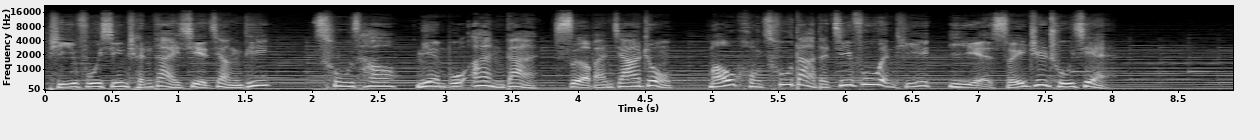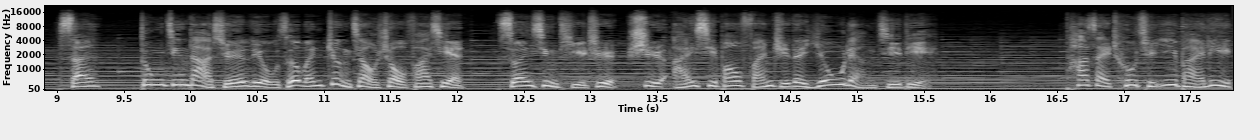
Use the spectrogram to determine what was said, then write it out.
皮肤新陈代谢降低，粗糙、面部暗淡、色斑加重、毛孔粗大的肌肤问题也随之出现。三，东京大学柳泽文正教授发现，酸性体质是癌细胞繁殖的优良基地。他在抽取一百例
